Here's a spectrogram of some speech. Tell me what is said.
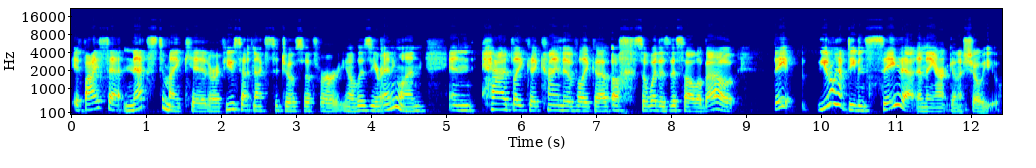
if i sat next to my kid or if you sat next to joseph or you know lizzie or anyone and had like a kind of like a ugh so what is this all about they you don't have to even say that and they aren't going to show you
